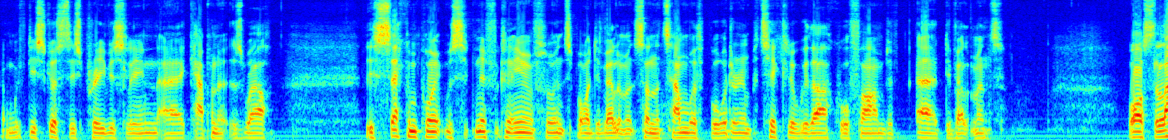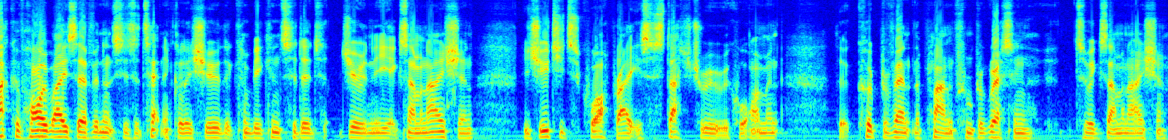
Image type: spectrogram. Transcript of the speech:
And we've discussed this previously in uh, Cabinet as well. This second point was significantly influenced by developments on the Tamworth border, in particular with Arkall Farm de uh, development. Whilst the lack of highways evidence is a technical issue that can be considered during the examination, the duty to cooperate is a statutory requirement that could prevent the plan from progressing to examination.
